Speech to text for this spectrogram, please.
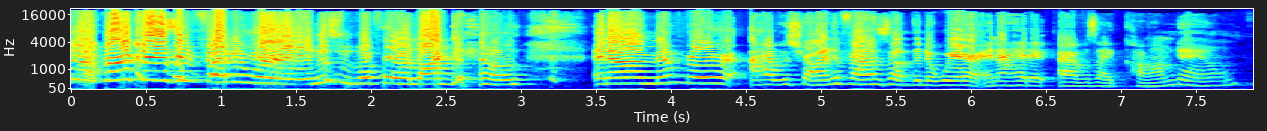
my birthday is in February and this was before lockdown. And I remember I was trying to find something to wear and I had a, I was like, calm down.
